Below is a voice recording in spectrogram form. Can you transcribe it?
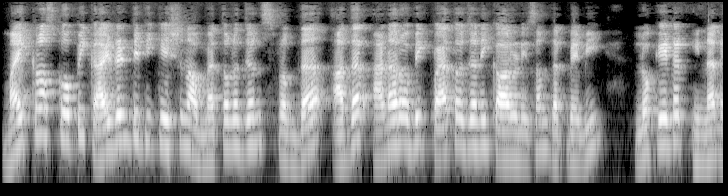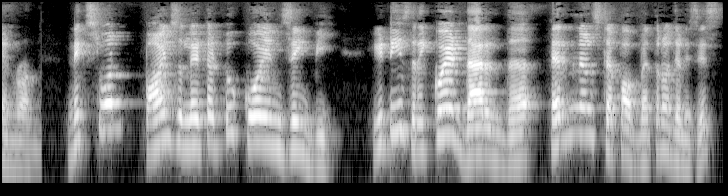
microscopic identification of methanogens from the other anaerobic pathogenic organism that may be located in an environment. Next one points related to coenzyme B. It is required there in the terminal step of methanogenesis.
